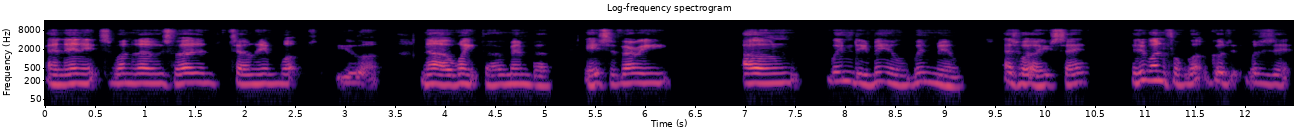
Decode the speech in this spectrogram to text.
and then it's one of those. Virdon, tell him what you are. No, wait, I remember. It's a very own windy mill, windmill. That's what I said. Is it wonderful? What good? What is it?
